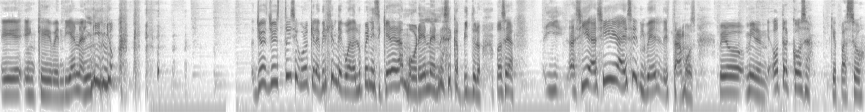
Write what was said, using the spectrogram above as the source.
eh, en que vendían al niño. Yo, yo estoy seguro que la Virgen de Guadalupe ni siquiera era morena en ese capítulo. O sea, y así, así a ese nivel estamos. Pero miren, otra cosa que pasó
